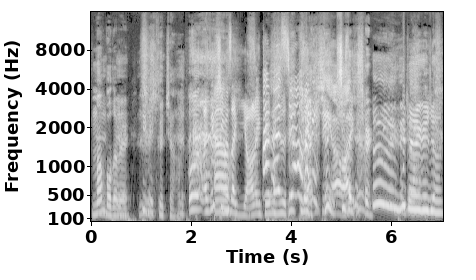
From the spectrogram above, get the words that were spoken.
mumbled over. You did a good job. Well, I think she Oh. was like yawning too. I She's was just- she's yawning. like, She- oh, she's I like, heard, "Oh, you did a good job.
